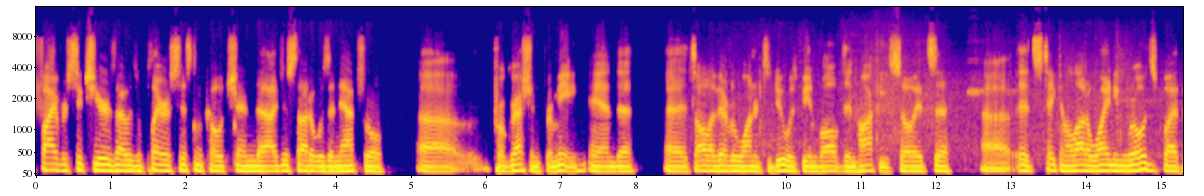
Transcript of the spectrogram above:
five or six years, I was a player assistant coach, and uh, I just thought it was a natural uh, progression for me. And uh, uh it's all I've ever wanted to do was be involved in hockey. So it's uh, uh, it's taken a lot of winding roads, but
